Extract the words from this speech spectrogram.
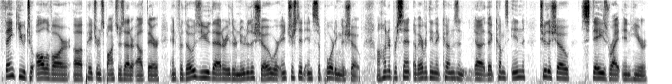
thank you to all of our uh, Patreon sponsors that are out there, and for those of you that are either new to the show or interested in supporting the show, 100% of everything that comes in uh, that comes in to the show stays right in here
